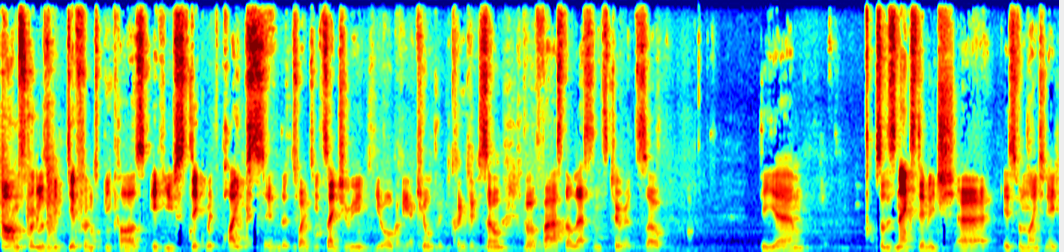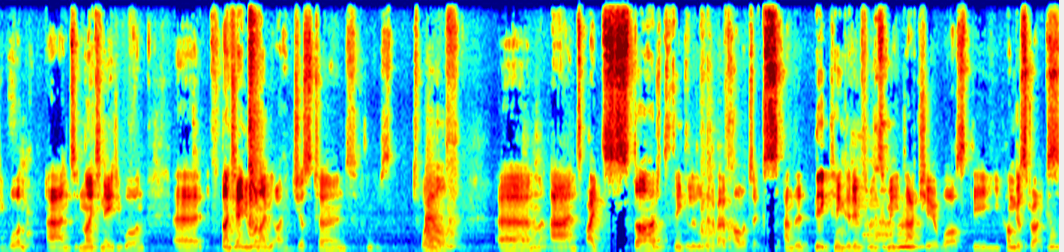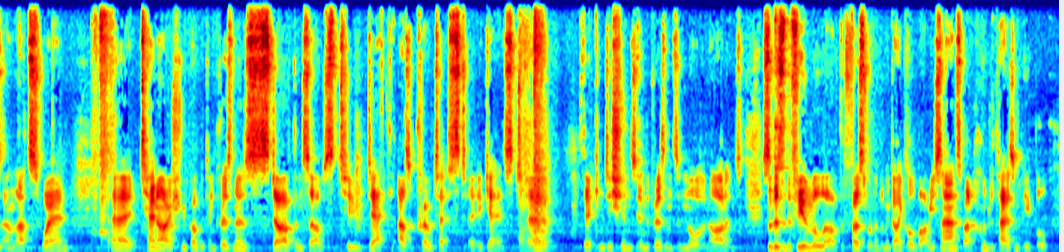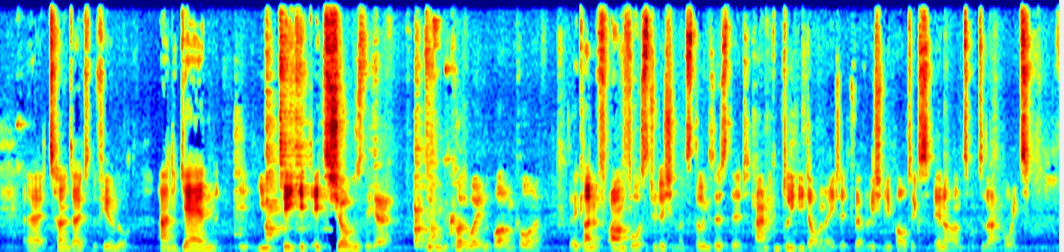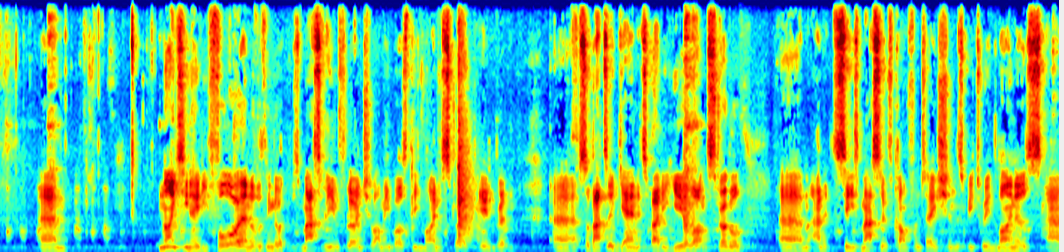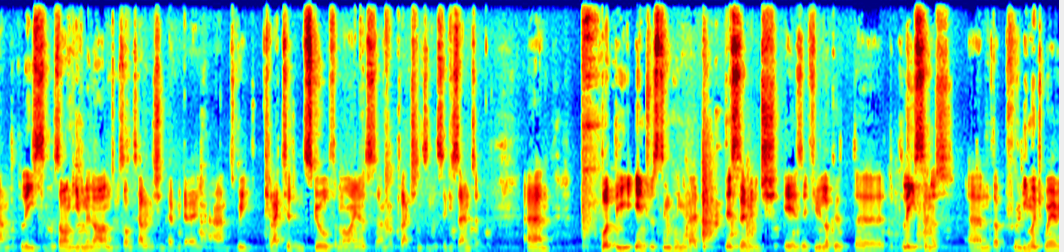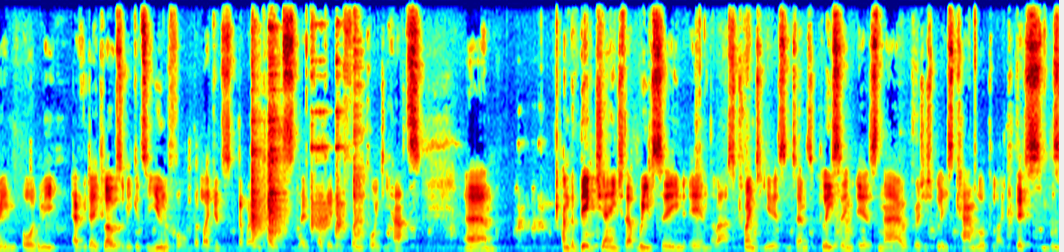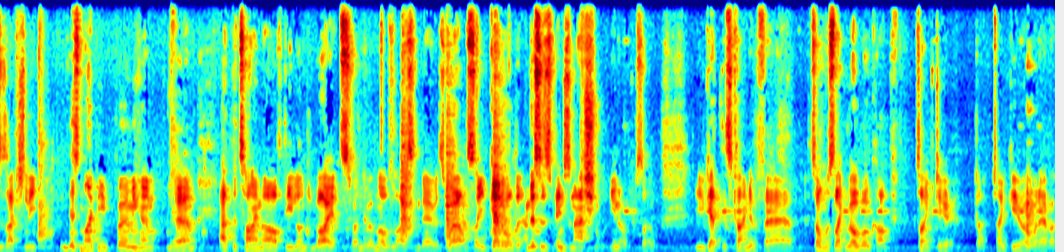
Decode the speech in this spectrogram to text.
armed struggle is a bit different because if you stick with pikes in the 20th century, you're going to get killed really quickly. So there are faster lessons to it. So the um, so this next image uh, is from 1981. And in 1981, uh, 1981, I, I just turned, I think it was 12. Um, and I started to think a little bit about politics. And the big thing that influenced me that year was the hunger strikes. And that's when uh, 10 Irish Republican prisoners starved themselves to death as a protest against uh, the conditions in the prisons in Northern Ireland. So this is the funeral of the first one of them, a guy called Bobby Sands. About 100,000 people uh, turned out to the funeral. And again, it, you, it, it shows the, uh, the cutaway in the bottom corner the kind of armed force tradition that still existed and completely dominated revolutionary politics in Ireland up to that point. Um, 1984, another thing that was massively influential on me was the miners' strike in Britain. Uh, so that's again, it's about a year-long struggle, um, and it sees massive confrontations between miners and the police. It was on, even in Ireland, it was on television every day, and we collected in school for the miners and the collections in the city centre. Um, but the interesting thing about this image is if you look at the, the police in it, um, they're pretty much wearing ordinary everyday clothes. I mean, it's a uniform, but like it's they're wearing coats, they've okay, funny pointy hats. Um, and the big change that we've seen in the last 20 years in terms of policing is now British police can look like this. This is actually, this might be Birmingham um, at the time of the London riots when they were mobilising there as well. So you get all the, and this is international, you know, so you get this kind of uh, it's almost like RoboCop type gear, type gear or whatever.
